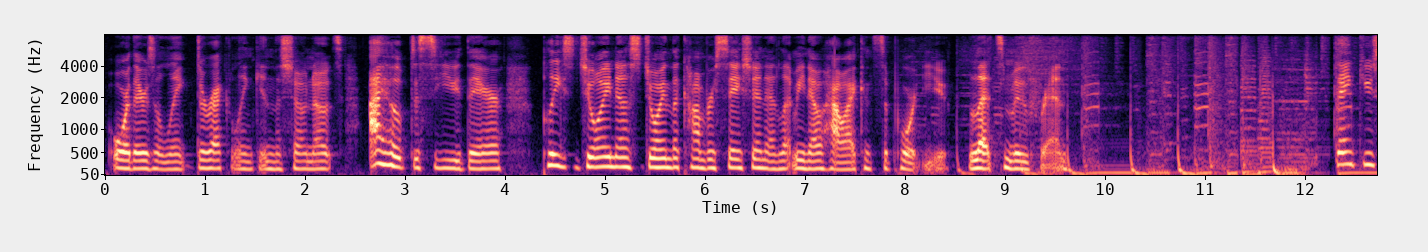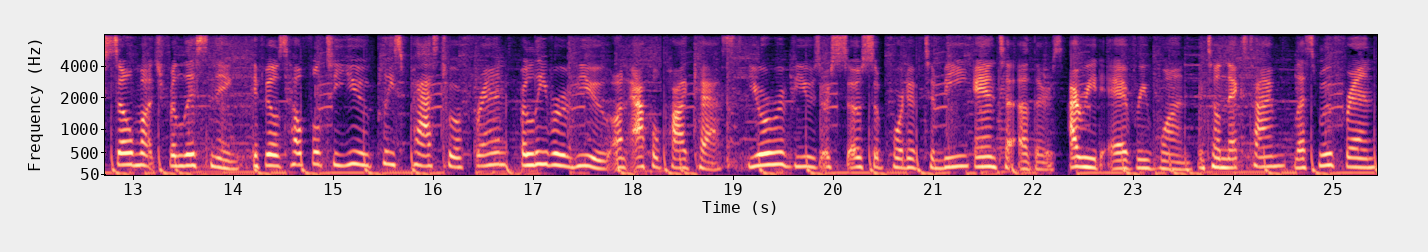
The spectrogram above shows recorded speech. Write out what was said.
or there's a link, direct link in the show notes. I hope to see you there. Please join us, join the conversation, and let me know how I can support you. Let's move, friend. Thank you so much for listening. If it was helpful to you, please pass to a friend or leave a review on Apple Podcasts. Your reviews are so supportive to me and to others. I read every one. Until next time, let's move, friend.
